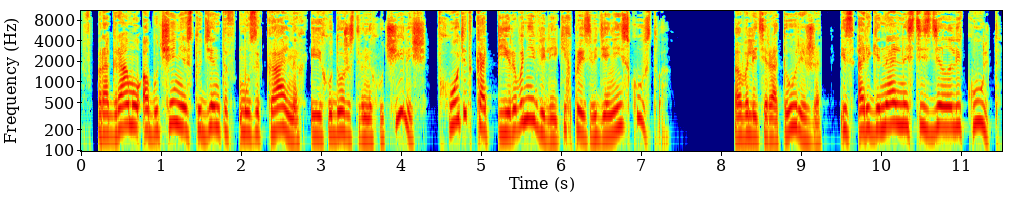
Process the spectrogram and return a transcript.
В программу обучения студентов музыкальных и художественных училищ входит копирование великих произведений искусства. В литературе же из оригинальности сделали культ,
